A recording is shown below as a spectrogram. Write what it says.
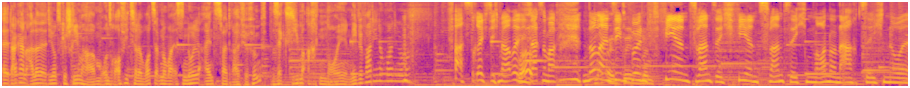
Äh, danke an alle, die uns geschrieben haben. Unsere offizielle WhatsApp-Nummer ist 012345 6789. Nee, wie war die nochmal, die Nummer? Fast richtig, Marvin. Ich sag's nochmal. 0175 24 24 89 Ey, 0.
